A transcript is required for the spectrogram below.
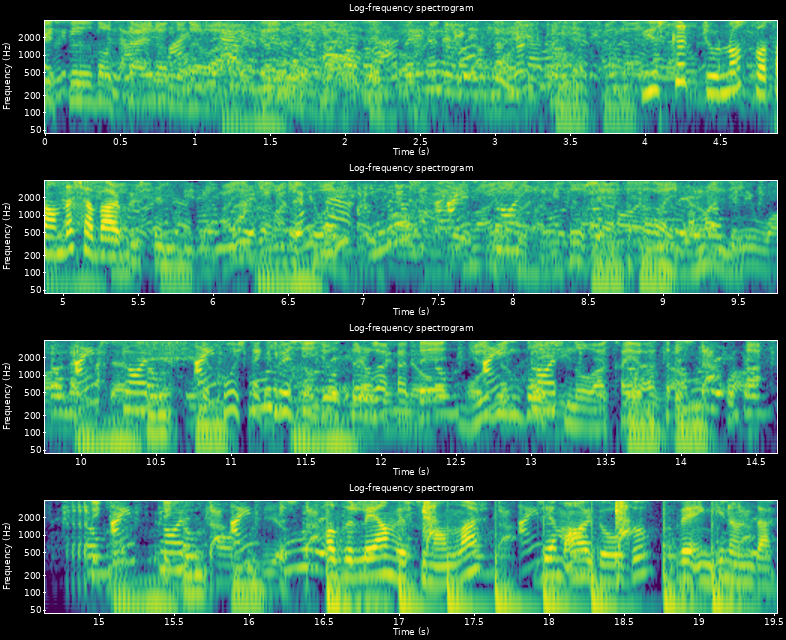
リスの北アイランドでは140 Curnos Vatandaş Haber Bülteni Hazırlayan ve sunanlar Cem Aydoğdu ve Engin Önder.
